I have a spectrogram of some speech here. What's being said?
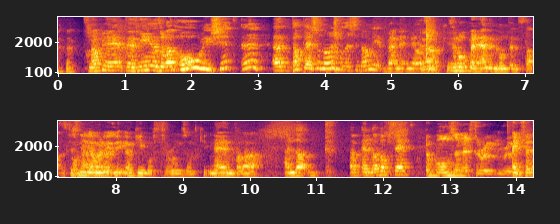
Snap je? Het is niet zo van, holy shit, eh? En dat personage, wat is er dan mee? Ben, nee, ja, ze, ze loopt met random rond in de stad. Het is niet dat we naar, naar Game of Thrones aan het kijken Nee, voilà. En dat, pff, en dat opzet... The wolves in the throne room. Ik vind,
